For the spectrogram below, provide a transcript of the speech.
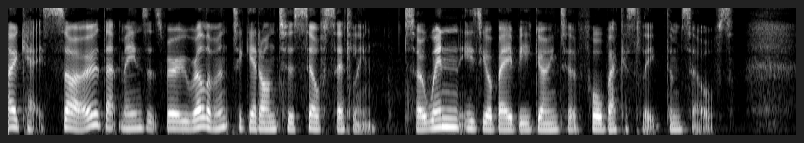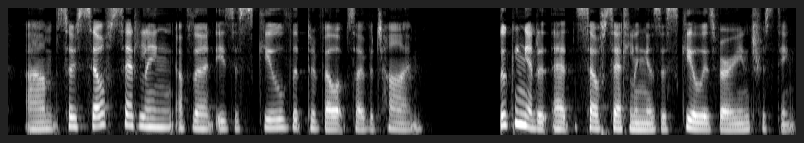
Okay, so that means it's very relevant to get on to self settling. So, when is your baby going to fall back asleep themselves? Um, so, self settling, I've learned, is a skill that develops over time. Looking at, at self settling as a skill is very interesting,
